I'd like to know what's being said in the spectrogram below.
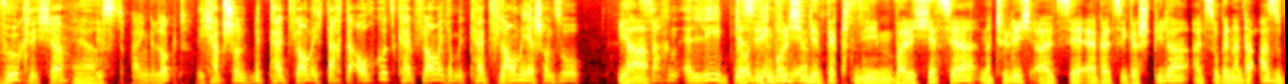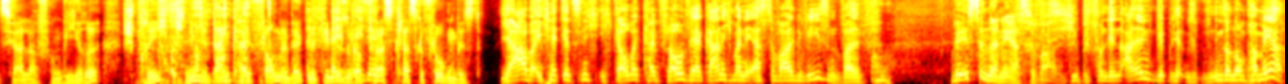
Wirklich, ja? Ja. Ist eingeloggt. Ich habe schon mit Kai Pflaume, ich dachte auch kurz Kai Pflaume, ich habe mit Kai Pflaume ja schon so Ja. Sachen erlebt. Ne? Deswegen wollte ich ihn dir wegnehmen, weil ich jetzt ja natürlich als sehr ehrgeiziger Spieler, als sogenannter Asozialer fungiere. Sprich, ich nehme dir deinen Kai Pflaume weg, mit dem Ey, du sogar First Class geflogen bist. Ja, aber ich hätte jetzt nicht, ich glaube, Kai Pflaume wäre gar nicht meine erste Wahl gewesen, weil Wer ist denn deine erste Wahl? ich, von den allen, nimm doch noch ein paar mehr.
